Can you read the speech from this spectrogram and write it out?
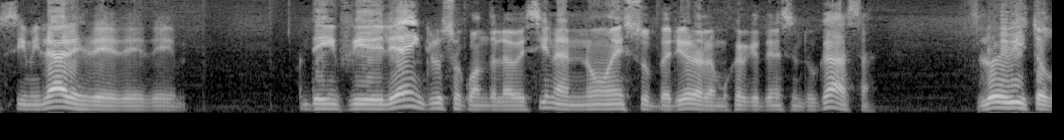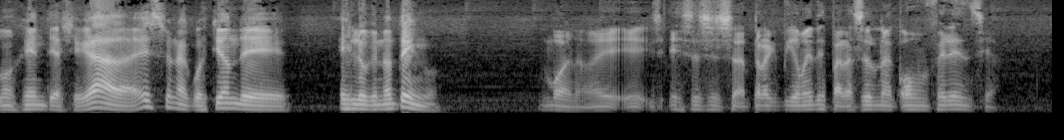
similares de, de, de- de infidelidad, incluso cuando la vecina no es superior a la mujer que tenés en tu casa. Lo he visto con gente allegada. Es una cuestión de. Es lo que no tengo. Bueno, eh, eh, ese es, prácticamente es para hacer una conferencia.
